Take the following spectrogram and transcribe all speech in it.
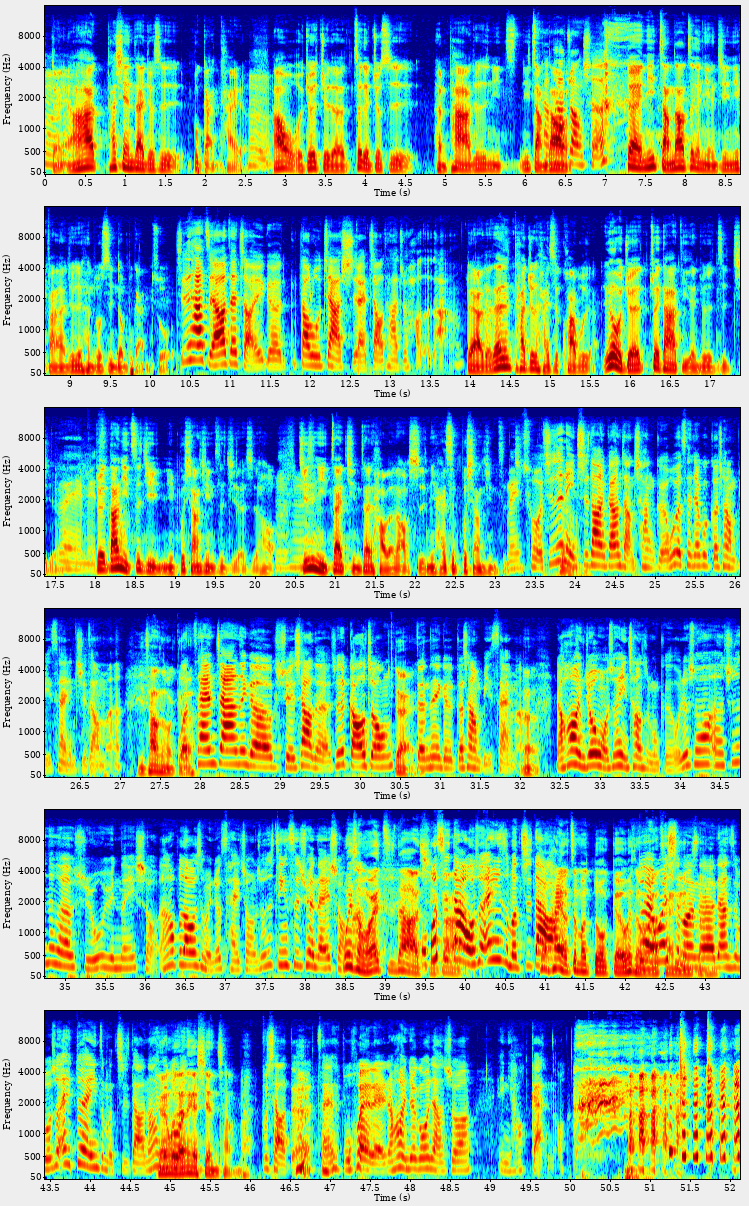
对，然后她她现在就是不敢开了。嗯，然后我就觉得这个就是。很怕，就是你你长到撞车，对你长到这个年纪，你反而就是很多事情都不敢做。其实他只要再找一个道路驾驶来教他就好了啦。对啊，对，但是他就是还是跨不了，因为我觉得最大的敌人就是自己了。对，没错。就是当你自己你不相信自己的时候，嗯、其实你再请再好的老师，你还是不相信自己。没错，其实你知道，你刚刚讲唱歌，我有参加过歌唱比赛，你知道吗？你唱什么歌？我参加那个学校的，就是高中的那个歌唱比赛嘛。嗯。然后你就问我说你唱什么歌，我就说呃，就是那个许茹芸。那一首，然后不知道为什么你就猜中，说是金丝雀那一首。为什么我会知道？我不知道。我说，哎，你怎么知道？他有这么多歌，为什么？对，为什么呢？这样子，我说，哎，对，你怎么知道？然后可能我在那个现场吧。不晓得，才不会嘞。然后你就跟我讲说，哎，你好敢哦。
